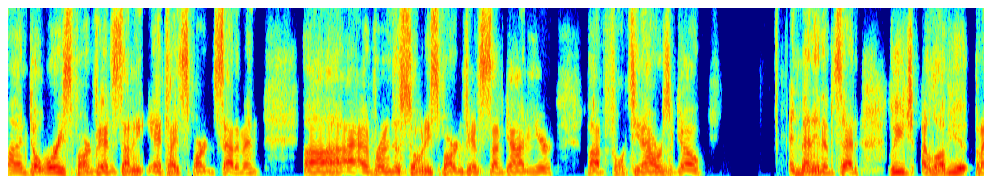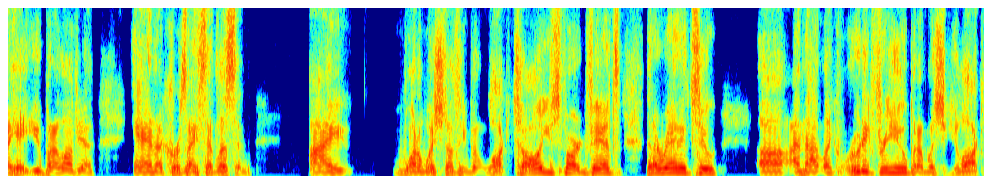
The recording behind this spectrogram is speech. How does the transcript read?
Uh, and don't worry, Spartan fans, it's not any anti Spartan sentiment. Uh, I, have run into so many Spartan fans since I've gotten here about 14 hours ago. And many of them said, Leach, I love you, but I hate you, but I love you. And of course, I said, listen, I want to wish nothing but luck to all you Spartan fans that I ran into. Uh, I'm not like rooting for you, but I'm wishing you luck.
